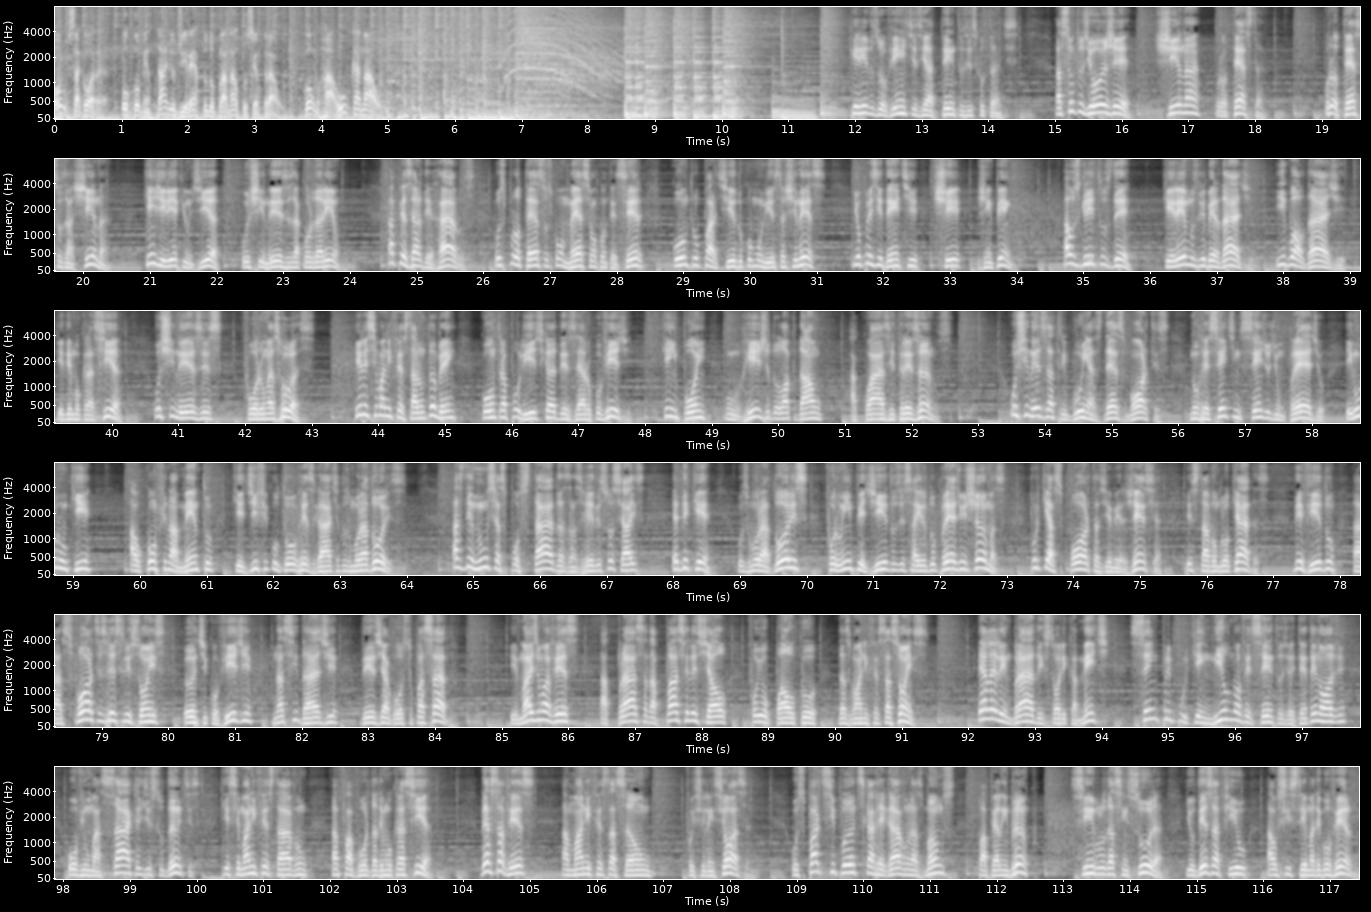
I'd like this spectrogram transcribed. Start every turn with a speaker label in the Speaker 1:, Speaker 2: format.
Speaker 1: Ouça agora o comentário direto do Planalto Central, com Raul Canal.
Speaker 2: Queridos ouvintes e atentos escutantes, assuntos de hoje: China protesta. Protestos na China? Quem diria que um dia os chineses acordariam? Apesar de raros, os protestos começam a acontecer contra o Partido Comunista Chinês e o presidente Xi Jinping. Aos gritos de queremos liberdade, igualdade e democracia, os chineses foram às ruas. Eles se manifestaram também contra a política de zero Covid, que impõe um rígido lockdown há quase três anos. Os chineses atribuem as dez mortes no recente incêndio de um prédio em Urumqi ao confinamento que dificultou o resgate dos moradores. As denúncias postadas nas redes sociais é de que os moradores foram impedidos de sair do prédio em chamas, porque as portas de emergência estavam bloqueadas, devido às fortes restrições anti-Covid na cidade desde agosto passado. E mais uma vez, a Praça da Paz Celestial foi o palco das manifestações. Ela é lembrada historicamente sempre porque em 1989 houve um massacre de estudantes que se manifestavam a favor da democracia. Dessa vez, a manifestação foi silenciosa. Os participantes carregavam nas mãos papel em branco, símbolo da censura e o desafio ao sistema de governo.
